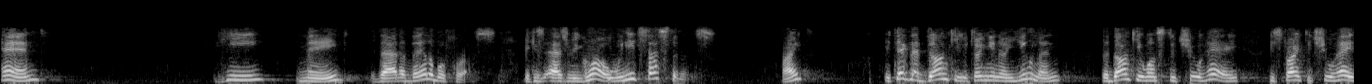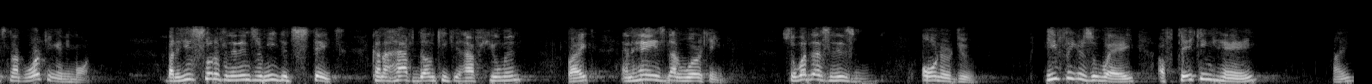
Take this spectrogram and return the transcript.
And He made that available for us because as we grow, we need sustenance. Right? You take that donkey, you turn it into a human, the donkey wants to chew hay, he's trying to chew hay, it's not working anymore. But he's sort of in an intermediate state, kind of half donkey, to half human, right? And hay is not working. So what does his owner do? He figures a way of taking hay, right,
